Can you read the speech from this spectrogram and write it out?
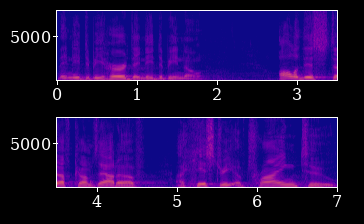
they need to be heard, they need to be known. All of this stuff comes out of a history of trying to,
